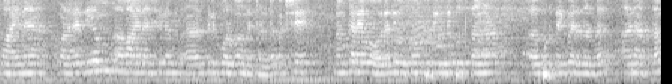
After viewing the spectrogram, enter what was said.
വായന വളരെയധികം വായനാശീലത്തിൽ കുറവ് വന്നിട്ടുണ്ട്. പക്ഷേ നമുക്കറിയാം ഓരോ ദിവസവും പുതിയ പുതിയ പുസ്തകങ്ങൾ പുറത്തേക്ക് വരുന്നുണ്ട്. അതിനർത്ഥം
